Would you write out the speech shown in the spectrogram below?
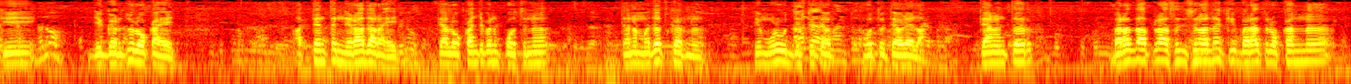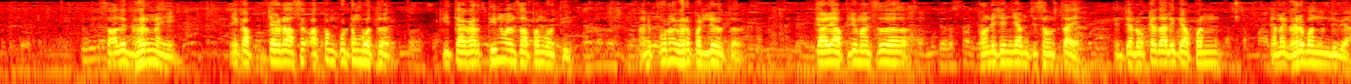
की जे गरजू लोक आहेत अत्यंत निराधार आहेत त्या लोकांच्यापर्यंत पोहोचणं त्यांना मदत करणं हे मूळ उद्दिष्ट त्यात होतं त्यावेळेला. त्यानंतर बऱ्याचदा आपल्याला असं दिसून आलं की बऱ्याच लोकांना साधं घर नाही. एक आपल्याकडं असं अपंग कुटुंब होतं की त्या घरात तीन माणसं अपंग होती आणि पूर्ण घर पडलेलं होतं. त्यावेळी आपली माणसं फाउंडेशन जी आमची संस्था आहे त्यांच्या डोक्यात आलं की आपण त्यांना घर बांधून देऊया.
